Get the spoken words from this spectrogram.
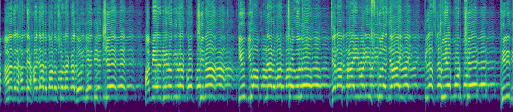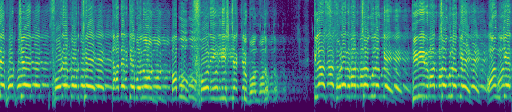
আপনাদের হাতে হাজার বারোশো টাকা ধরিয়ে দিচ্ছে। আমি এর বিরোধিতা করছি না, কিন্তু আপনার বাচ্চাগুলো যারা প্রাইমারি স্কুলে যায় ক্লাস টু এ পড়ছে থ্রিতে পড়ছে ফোরে পড়ছে। তাদেরকে বলুন, বাবু ফোর ইংলিশটা একটু বলতো। ক্লাস ফোরের বাচ্চাগুলোকে থ্রির বাচ্চাগুলোকে অঙ্কের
